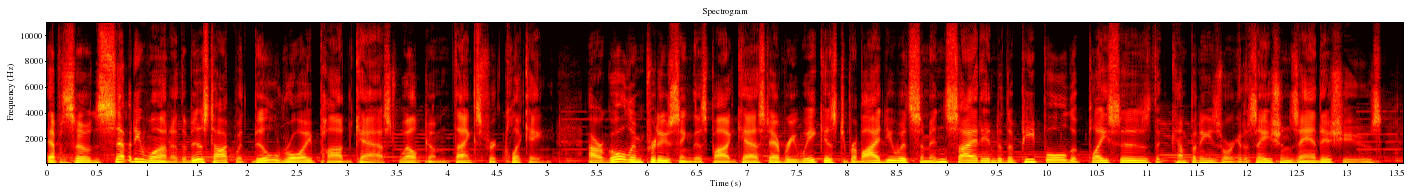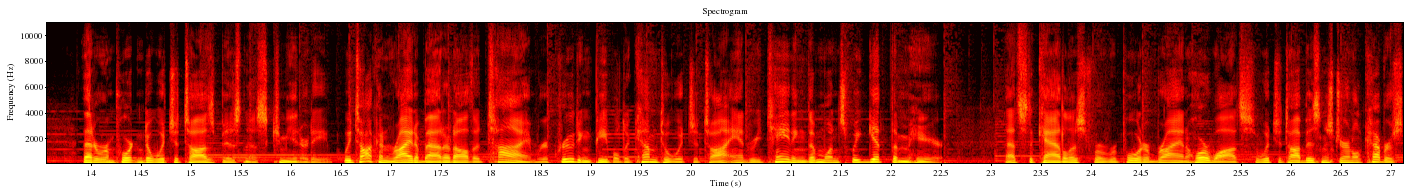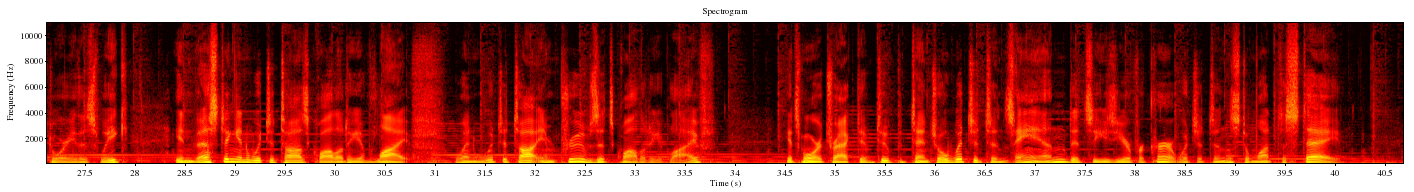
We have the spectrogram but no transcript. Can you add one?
Episode 71 of the Biz Talk with Bill Roy podcast. Welcome. Thanks for clicking. Our goal in producing this podcast every week is to provide you with some insight into the people, the places, the companies, organizations, and issues that are important to Wichita's business community. We talk and write about it all the time, recruiting people to come to Wichita and retaining them once we get them here. That's the catalyst for reporter Brian Horwath's Wichita Business Journal cover story this week Investing in Wichita's Quality of Life. When Wichita improves its quality of life, it's more attractive to potential Wichitans and it's easier for current Wichitans to want to stay.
